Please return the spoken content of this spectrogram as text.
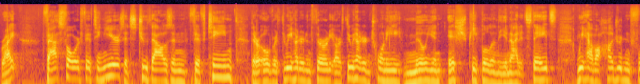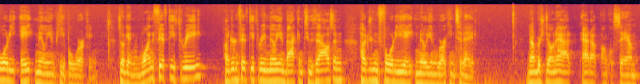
right? Fast forward 15 years, it's 2015. There are over 330 or 320 million-ish people in the United States. We have 148 million people working. So again, 153, 153 million back in 2000, 148 million working today. Numbers don't add, add up, Uncle Sam.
